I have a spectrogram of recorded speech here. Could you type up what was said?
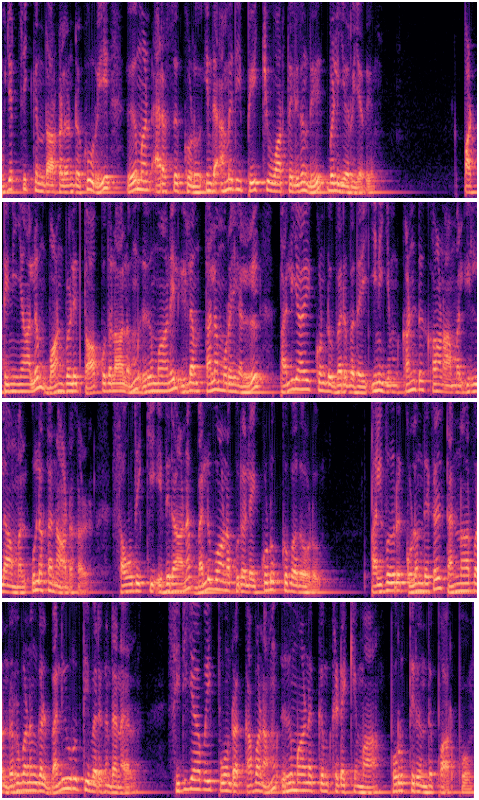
முயற்சிக்கின்றார்கள் என்று கூறி ஏமான் அரசு குழு இந்த அமைதி பேச்சுவார்த்தையிலிருந்து வெளியேறியது. பட்டினியாலும் வான்வெளி தாக்குதலாலும் ஏமானில் இளம் தலைமுறைகள் பலியாய்க் கொண்டு வருவதை இனியும் கண்டு காணாமல் இல்லாமல் உலக நாடுகள். சவுதிக்கு எதிரான வலுவான குரலை கொடுக்குவதோடு பல்வேறு குழந்தைகள் தன்னார்வ நிறுவனங்கள் வலியுறுத்தி வருகின்றனர். சிரியாவை போன்ற கவனம் ஏமானுக்கும் கிடைக்குமா? பொறுத்திருந்து பார்ப்போம்.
